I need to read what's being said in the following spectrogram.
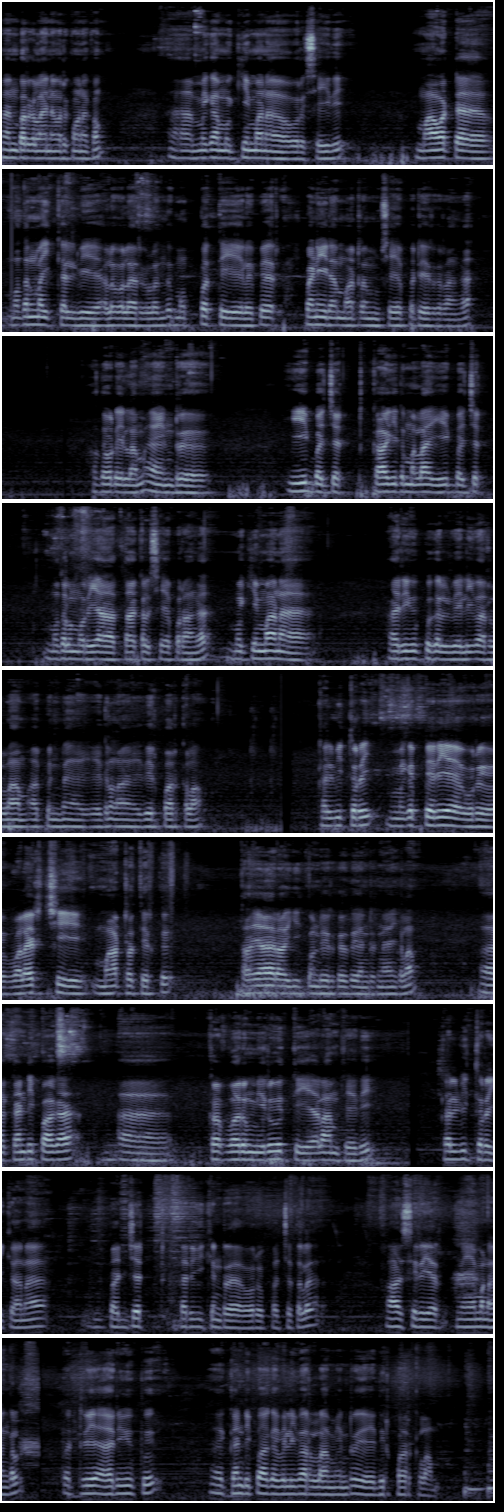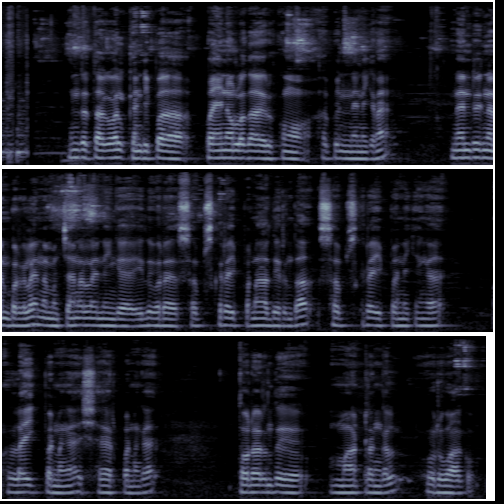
நண்பர்கள் அனைவருக்கும் வணக்கம். மிக முக்கியமான ஒரு செய்தி. மாவட்ட முதன்மை கல்வி அலுவலர்கள் வந்து முப்பத்தி ஏழு பேர் பணியிட மாற்றம் செய்யப்பட்டிருக்கிறாங்க. அதோடு இல்லாமல் இன்று இ பட்ஜெட் காகிதமெல்லாம் இ பட்ஜெட் முதல் முறையாக தாக்கல் செய்ய போகிறாங்க முக்கியமான அறிவிப்புகள் வெளிவரலாம் அப்படின்னு எதெல்லாம் எதிர்பார்க்கலாம். கல்வித்துறை மிகப்பெரிய ஒரு வளர்ச்சி மாற்றத்திற்கு தயாராகி கொண்டிருக்கிறது என்று நினைக்கலாம். கண்டிப்பாக க- வரும் இருபத்தி ஏழாம் தேதி கல்வித்துறைக்கான பட்ஜெட் அறிவிக்கின்ற ஒரு பட்சத்தில் ஆசிரியர் நியமனங்கள் பற்றிய அறிவிப்பு கண்டிப்பாக வெளிவரலாம் என்று எதிர்பார்க்கலாம். இந்த தகவல் கண்டிப்பாக பயனுள்ளதாக இருக்கும் அப்படின்னு நினைக்கிறேன். நன்றி நண்பர்களே நம்ம சேனலை நீங்கள் இதுவரை சப்ஸ்கிரைப் பண்ணாதிருந்தால் சப்ஸ்கிரைப் பண்ணிக்கோங்க லைக் பண்ணுங்கள் ஷேர் பண்ணுங்கள் தொடர்ந்து மாற்றங்கள் உருவாகும்.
